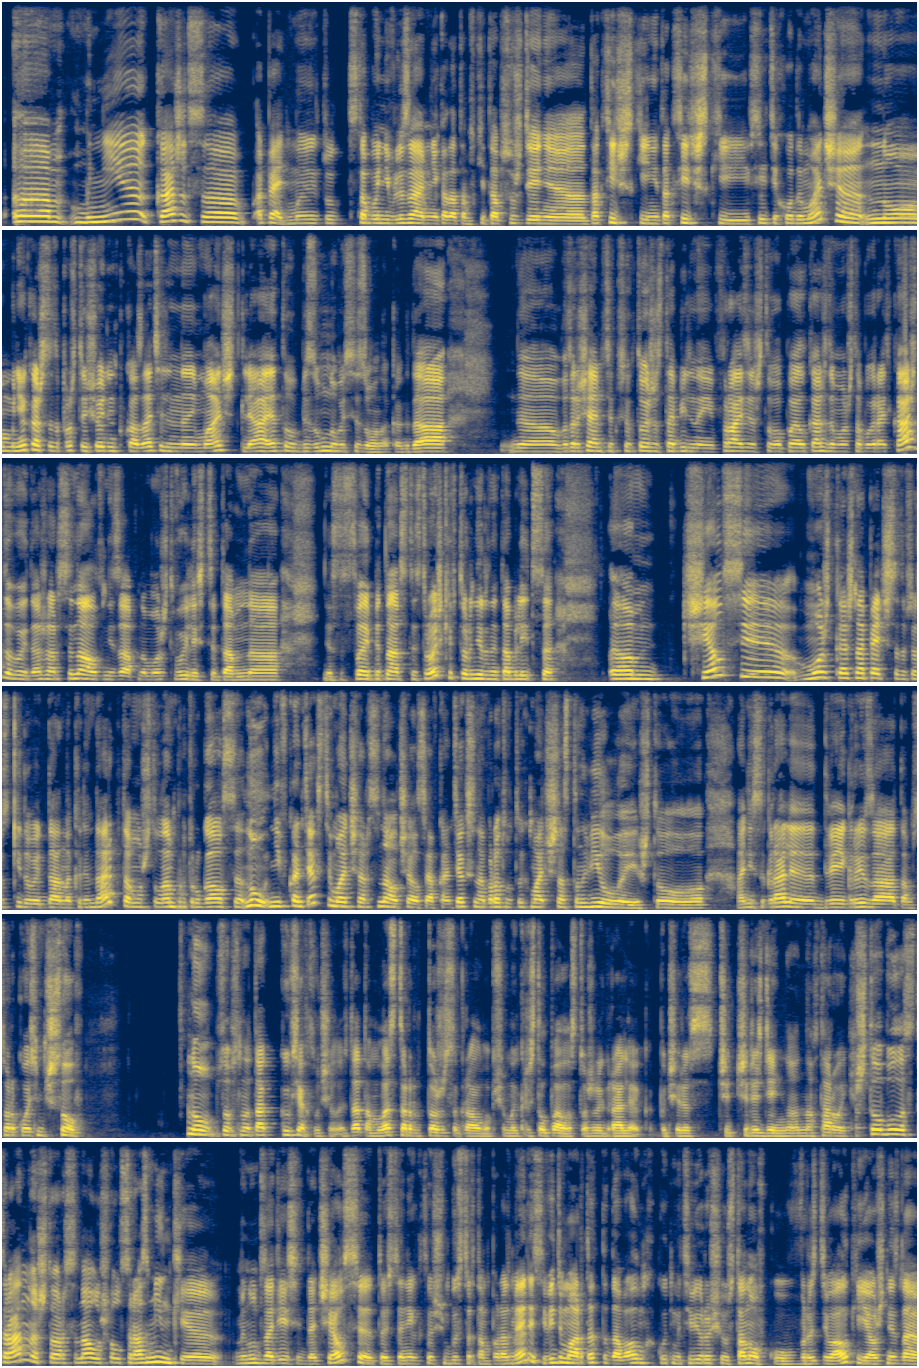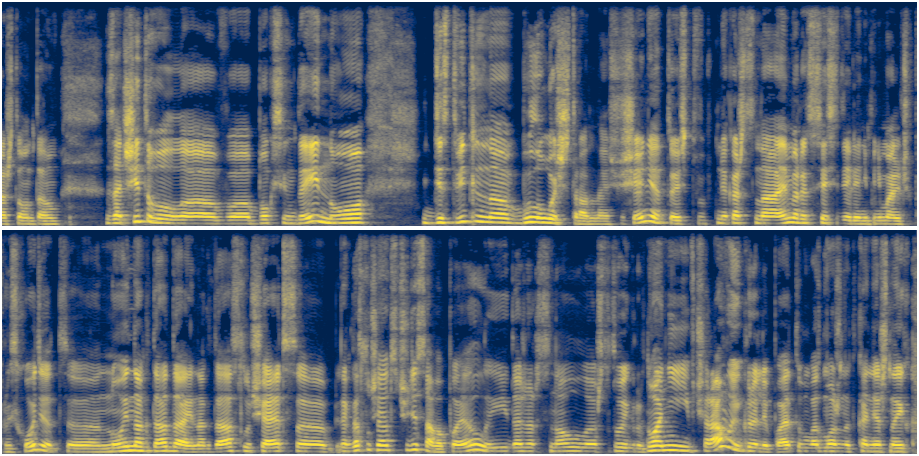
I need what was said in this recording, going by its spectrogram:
Эм, мне кажется, опять, мы тут с тобой не влезаем никогда там в какие-то обсуждения тактические, не тактические и все эти ходы матча, но мне кажется, это просто еще один показательный матч для этого безумного сезона, когда э, возвращаемся все к той же стабильной фразе, что в АПЛ каждый может обыграть каждого, и даже Арсенал внезапно может вылезти там на своей 15 строчке в турнирной таблице. Эм, Челси может, конечно, опять это все скидывать, да, на календарь, потому что Лэмпорт ругался, ну, не в контексте матча Арсенал-Челси, а в контексте, наоборот, вот их матча с Астон Виллой, что они сыграли две игры за, там, 48 часов. Ну, собственно, так и у всех случилось, да, там Лестер тоже сыграл, в общем, и Кристал Пэлас тоже играли как бы через, через день на, на второй. Что было странно, что Арсенал ушел с разминки минут за 10 до Челси, то есть они как-то очень быстро там поразмялись, и, видимо, Артетта давал им какую-то мотивирующую установку в раздевалке, я уж не знаю, что он там зачитывал э, в Boxing Day, но действительно было очень странное ощущение. То есть, мне кажется, на Эмirates все сидели и не понимали, что происходит. Э, но иногда, да, иногда случается, иногда случаются чудеса в АПЛ, и даже Арсенал э, что-то выигрывает. Ну, они и вчера выиграли, поэтому, возможно, это, конечно, их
